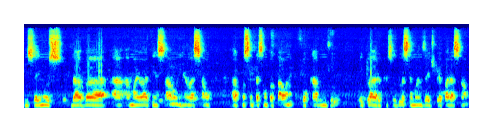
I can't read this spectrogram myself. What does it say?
Isso aí nos dava a, a, maior atenção em relação à concentração total, né? Focado no jogo. E claro, essas duas semanas aí de preparação,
